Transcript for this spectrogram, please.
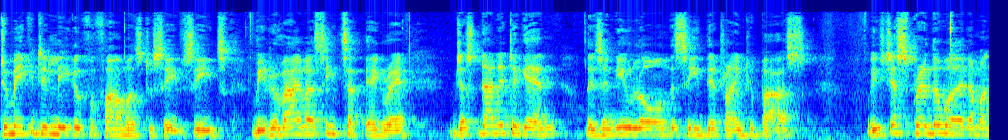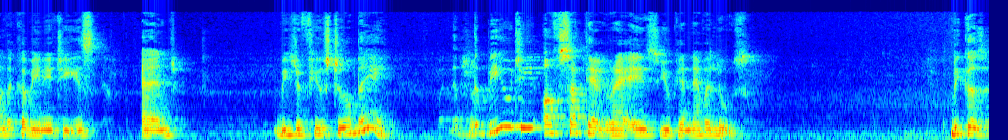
to make it illegal for farmers to save seeds. We revive our seed satyagraha. Just done it again. There's a new law on the seat they're trying to pass. We've just spread the word among the communities and we refuse to obey. The beauty of satyagraha is you can never lose. Because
